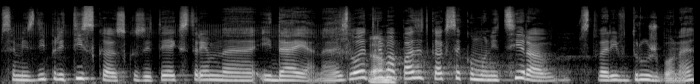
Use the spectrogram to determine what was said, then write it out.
se mi zdi pritiskajo skozi te ekstremne ideje. Ne. Zelo je Ja. treba paziti, kako se komunicira stvari v družbo, ne,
